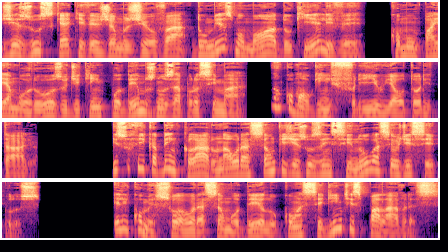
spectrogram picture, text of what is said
Jesus quer que vejamos Jeová do mesmo modo que ele vê, como um Pai amoroso de quem podemos nos aproximar, não como alguém frio e autoritário. Isso fica bem claro na oração que Jesus ensinou a seus discípulos. Ele começou a oração modelo com as seguintes palavras:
